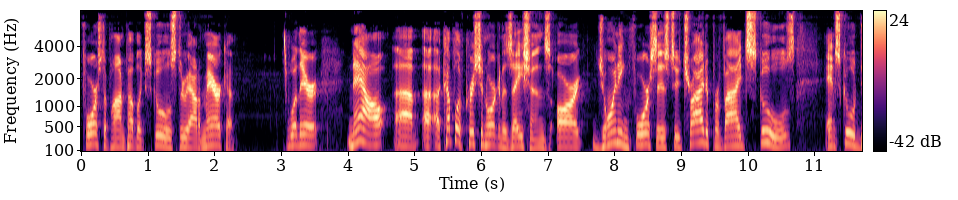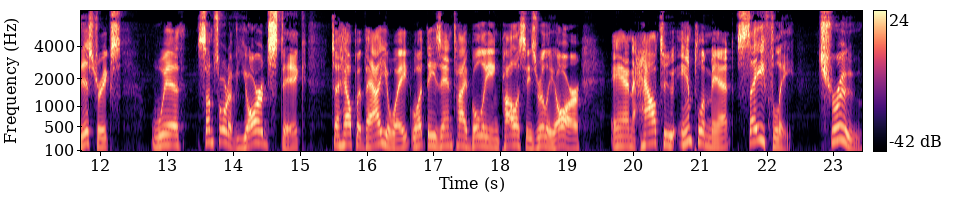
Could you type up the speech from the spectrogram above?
forced upon public schools throughout America. Well, there now uh, a couple of Christian organizations are joining forces to try to provide schools and school districts with some sort of yardstick to help evaluate what these anti bullying policies really are and how to implement safely true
